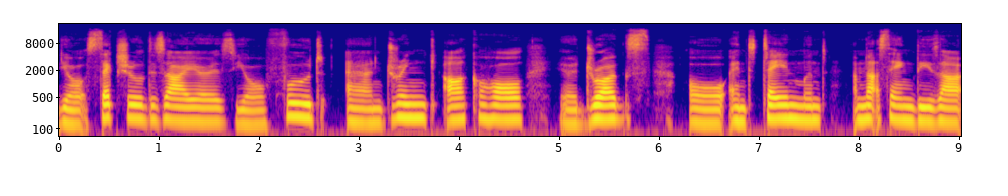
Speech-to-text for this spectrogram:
your sexual desires, your food and drink, alcohol, uh, drugs, or entertainment. I'm not saying these are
